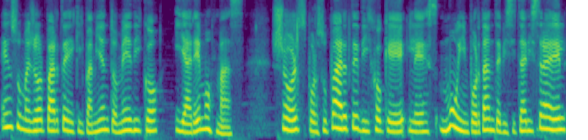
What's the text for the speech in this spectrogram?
en su mayor parte equipamiento médico, y haremos más. Scholz, por su parte, dijo que le es muy importante visitar Israel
